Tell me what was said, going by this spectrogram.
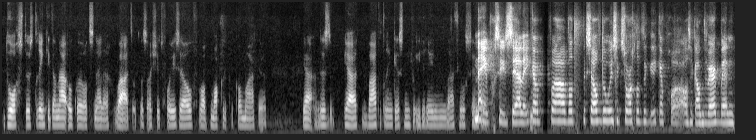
dorst. Dus drink je daarna ook weer wat sneller water. Dus als je het voor jezelf wat makkelijker kan maken ja, dus ja, water drinken is niet voor iedereen inderdaad heel simpel. Nee, precies. Ja, ik heb, uh, wat ik zelf doe, is ik zorg dat ik, ik heb als ik aan het werk ben,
